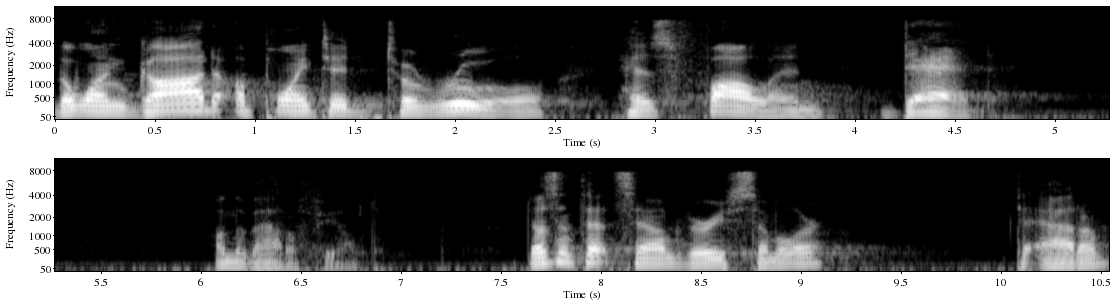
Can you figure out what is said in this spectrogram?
The one God appointed to rule has fallen dead on the battlefield. Doesn't that sound very similar to Adam?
